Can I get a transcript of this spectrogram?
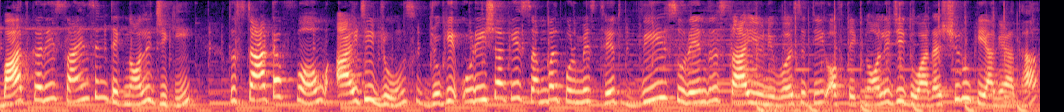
बात करें साइंस एंड टेक्नोलॉजी की तो स्टार्टअप फर्म आईजी ड्रोन्स जो कि उड़ीसा के संबलपुर में स्थित Veer Surendra Sai university of technology द्वारा शुरू किया गया था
